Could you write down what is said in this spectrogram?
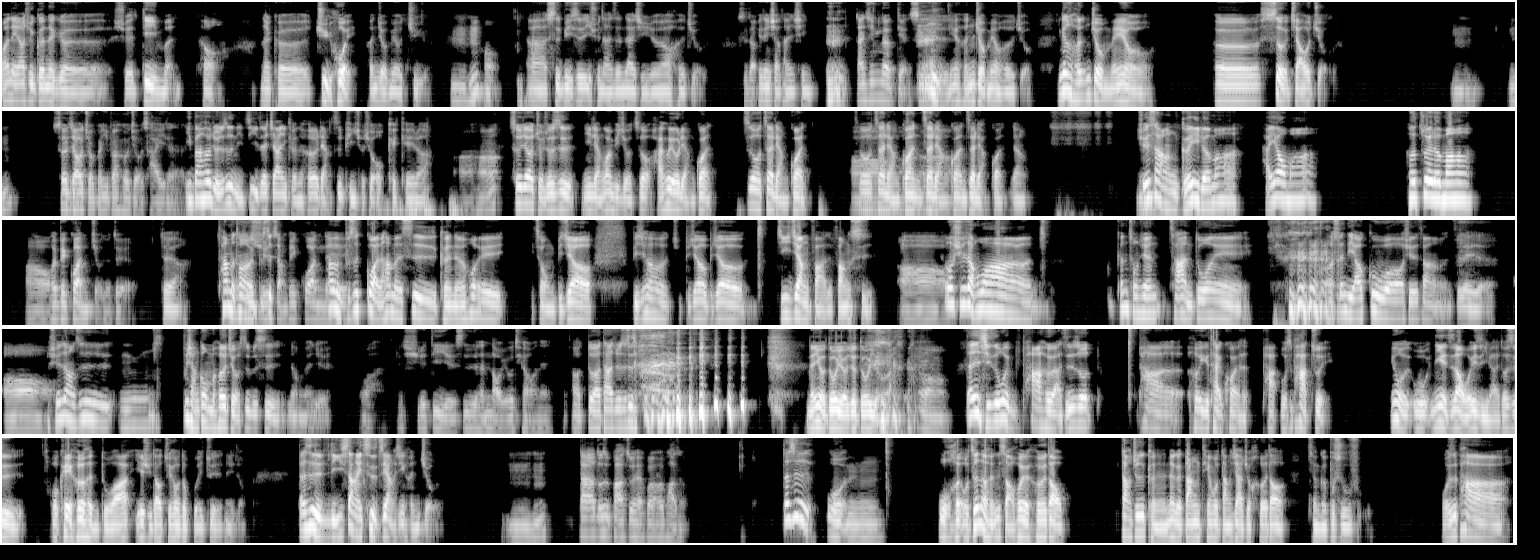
晚点要去跟那个学弟们哦，那个聚会，很久没有聚了。嗯哼，哦，那，势必是一群男生在一起就要喝酒，是的，有点小担心。担心的点是因为很久没有喝酒，应该是很久没有喝社交酒了。嗯嗯，社交酒跟一般喝酒的差异在哪里？一般喝酒就是你自己在家，你可能喝了两支啤酒就 OK K 了。啊哈，社交酒就是你两罐啤酒之后还会有两罐，之后再两罐，之后再两罐，再两罐，再两罐这样。学长可以了吗？还要吗？喝醉了吗？哦，会被灌酒就对了。对啊，他们通常不是学长被灌的，他们不是灌，他们是可能会一种比较比较比较比较激将法的方式。哦，哦，学长哇，跟从前差很多呢。哦，身体要顾哦，学长之类的。哦，学长是嗯，不想跟我们喝酒，是不是那种感觉？哇，学弟也是很老油条呢。哦，对啊，他就是 能有多油就多油啊。哦，但是其实我也不怕喝啊，只是说怕喝一个太快，很怕我是怕醉，因为我我你也知道，我一直以来都是我可以喝很多啊，也许到最后都不会醉的那种。但是离上一次这样已经很久了。嗯哼，大家都是怕醉，还不然会怕什么？但是我嗯，我很我真的很少会喝到当就是可能那个当天或当下就喝到整个不舒服。我是怕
